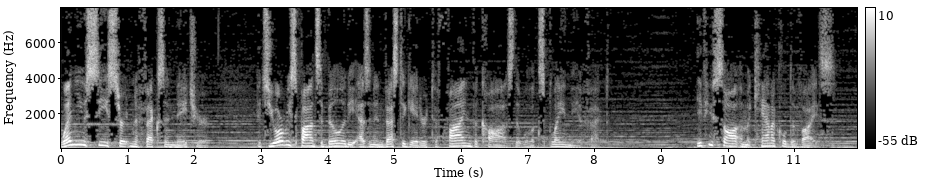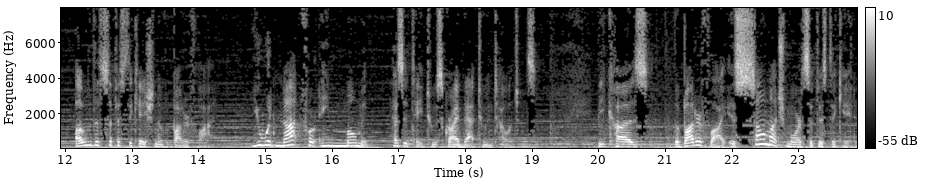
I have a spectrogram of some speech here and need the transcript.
When you see certain effects in nature, it's your responsibility as an investigator to find the cause that will explain the effect. If you saw a mechanical device of the sophistication of a butterfly, you would not for a moment hesitate to ascribe that to intelligence. Because the butterfly is so much more sophisticated,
